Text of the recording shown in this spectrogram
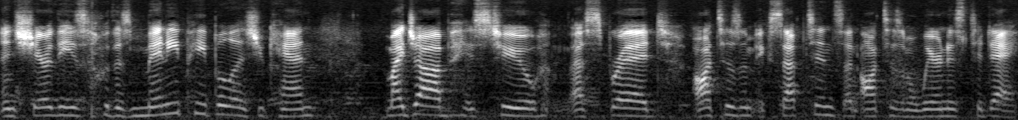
and share these with as many people as you can. My job is to uh, spread autism acceptance and autism awareness today.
